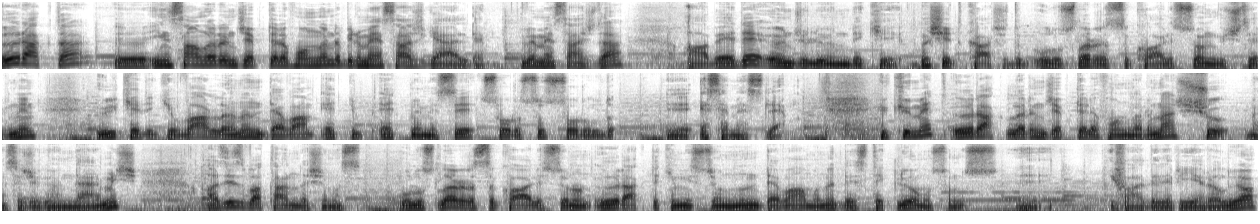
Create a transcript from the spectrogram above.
Irak'ta e, insanların cep telefonlarına bir mesaj geldi ve mesajda ABD öncülüğündeki IŞİD karşıtı uluslararası koalisyon güçlerinin ülkedeki varlığının devam edip etmemesi sorusu soruldu e, SMS'le. Hükümet Iraklıların cep telefonlarına şu mesajı göndermiş. Aziz vatandaşımız, uluslararası koalisyonun Irak'taki misyonunun devamını destekliyor musunuz? E, ifadeleri yer alıyor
